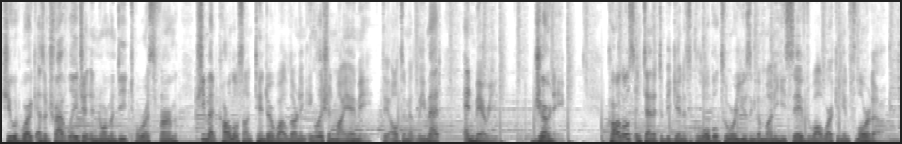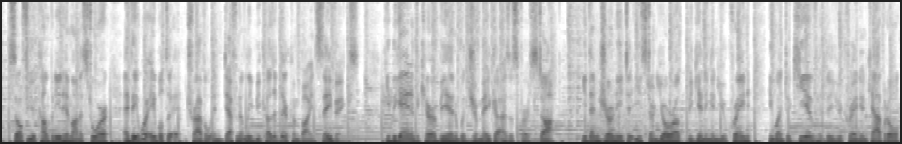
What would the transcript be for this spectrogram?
She would work as a travel agent in Normandy tourist firm. She met Carlos on Tinder while learning English in Miami. They ultimately met and married. Journey Carlos intended to begin his global tour using the money he saved while working in Florida. Sophie accompanied him on his tour, and they were able to travel indefinitely because of their combined savings. He began in the Caribbean with Jamaica as his first stop. He then journeyed to Eastern Europe, beginning in Ukraine. He went to Kiev, the Ukrainian capital,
